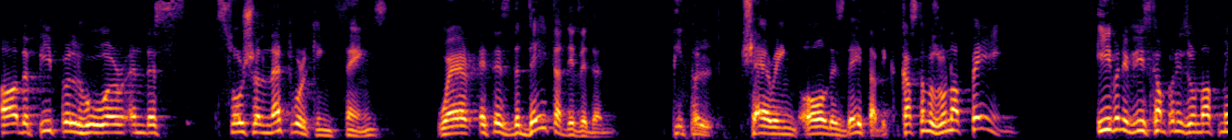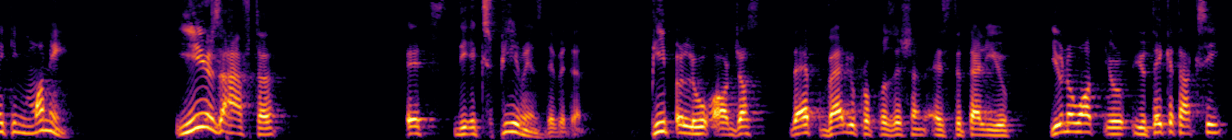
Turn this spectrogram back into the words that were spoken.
are the people who were in this social networking things where it is the data dividend. People sharing all this data because customers were not paying. Even if these companies are not making money. Years after, it's the experience dividend. People who are just, their value proposition is to tell you, you know what, you you take a taxi,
